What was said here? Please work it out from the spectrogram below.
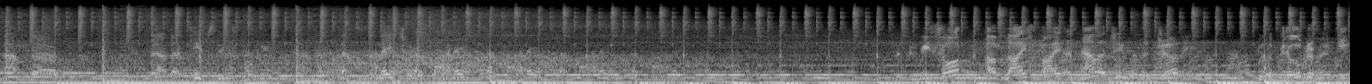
And uh, that, that keeps things moving. That's the nature of nature. We thought of life by analogy with a journey, with a pilgrimage,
